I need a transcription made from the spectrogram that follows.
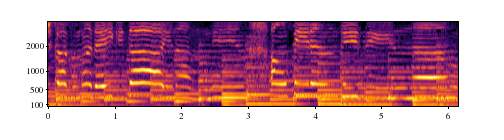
近くまで行きたいなのに I'm feeling dizzy now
